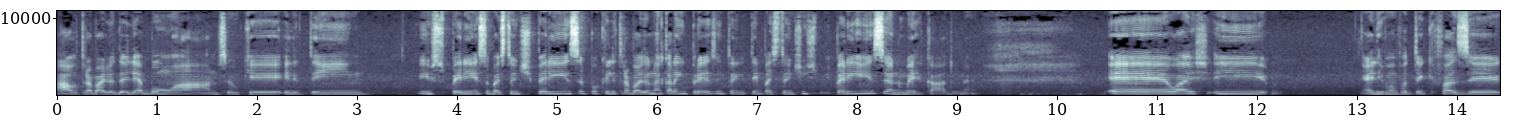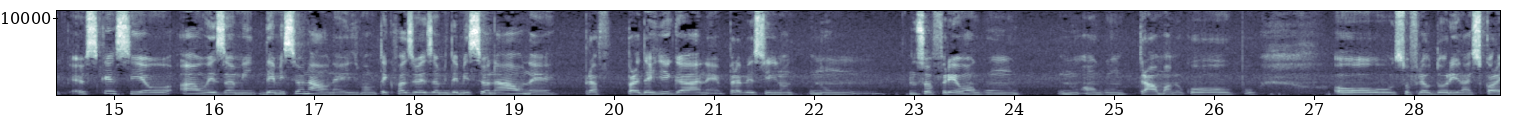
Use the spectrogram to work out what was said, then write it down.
ah o trabalho dele é bom ah não sei o que ele tem experiência bastante experiência porque ele trabalhou naquela empresa então ele tem bastante experiência no mercado né é, eu acho. E eles vão ter que fazer. Eu esqueci o, ah, o exame demissional, né? Eles vão ter que fazer o exame demissional, né? Pra desligar, né? Pra ver se ele não, não, não sofreu algum, algum trauma no corpo ou sofreu dor na escola,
